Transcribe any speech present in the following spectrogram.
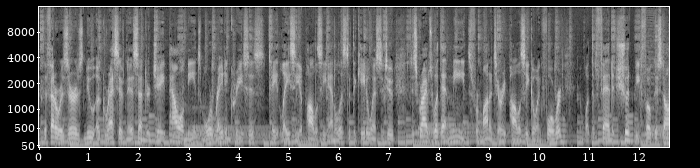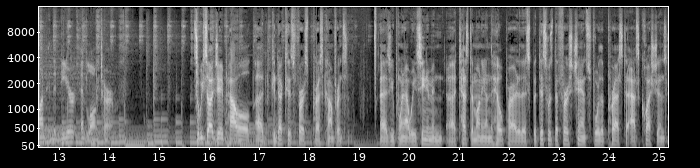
The Federal Reserve's new aggressiveness under Jay Powell means more rate increases. Tate Lacey, a policy analyst at the Cato Institute, describes what that means for monetary policy going forward and what the Fed should be focused on in the near and long term. So we saw Jay Powell uh, conduct his first press conference as you point out, we'd seen him in uh, testimony on the Hill prior to this, but this was the first chance for the press to ask questions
